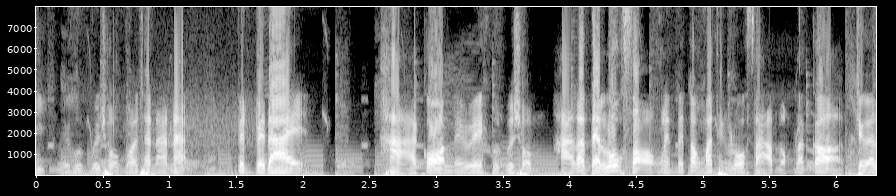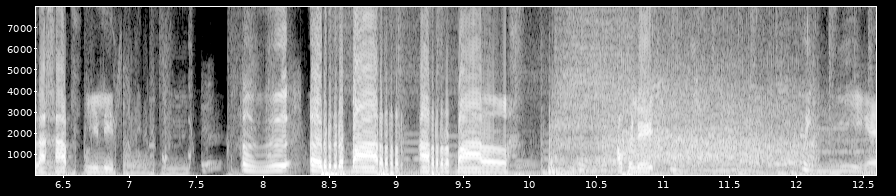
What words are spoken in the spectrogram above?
ริงๆเว้ยคุณผู้ชมเพราะฉะนั้นอะเป็นไปได้หาก่อนเลยเว้ยคุณผู้ชม หาตั้งแต่โลก2เลยไม่ต้องมาถึงโลก3หรอกแล้วก็เจอแล้วครับอีลิทเออเอรบาลอารบาลเอาไปเลยนี่ไง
